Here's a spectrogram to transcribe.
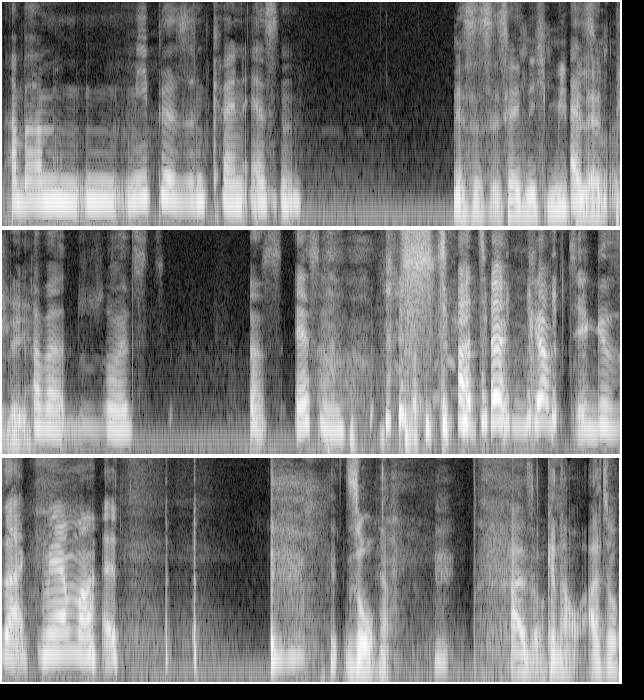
aber Miepel sind kein Essen. Es ist, ist ja nicht Miepel also, and Play. Aber du sollst das essen. Starter habt ihr gesagt, mehrmals. So. Ja. Also. Genau, also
